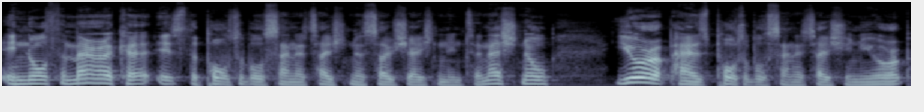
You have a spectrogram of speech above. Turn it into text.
In North America, it's the Portable Sanitation Association International. Europe has Portable Sanitation Europe,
